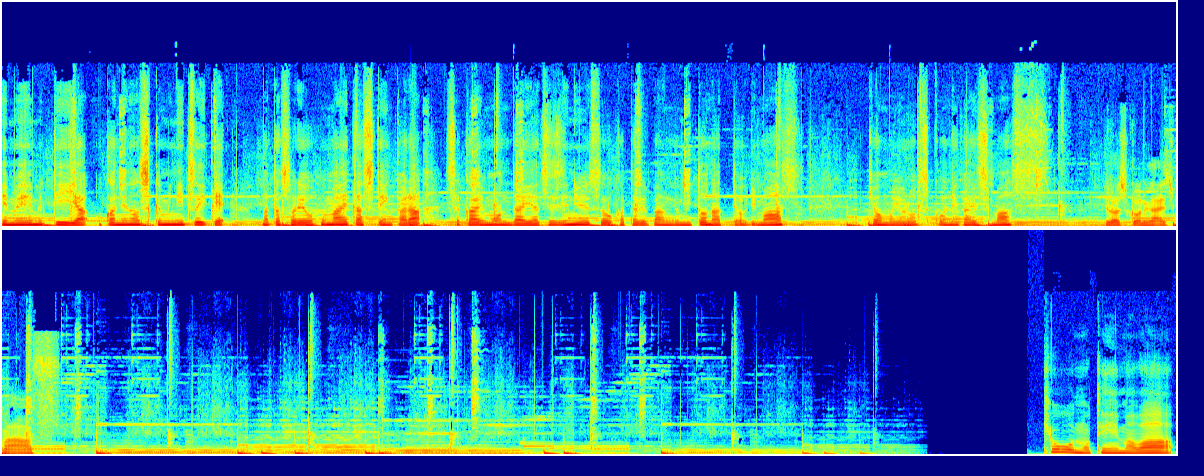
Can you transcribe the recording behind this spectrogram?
MMT やお金の仕組みについてまたそれを踏まえた視点から社会問題や時事ニュースを語る番組となっております今日もよろしくお願いしますよろしくお願いします。今日のテーマは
